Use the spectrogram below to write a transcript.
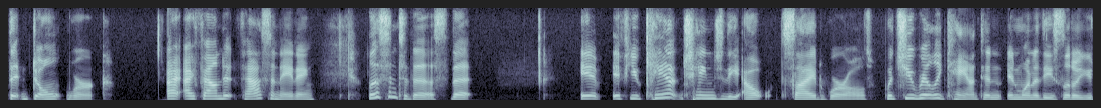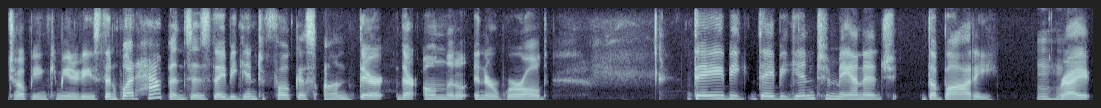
that don't work. I, I found it fascinating. Listen to this that if if you can't change the outside world, which you really can't in, in one of these little utopian communities, then what happens is they begin to focus on their their own little inner world. They be, they begin to manage the body, mm-hmm. right?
